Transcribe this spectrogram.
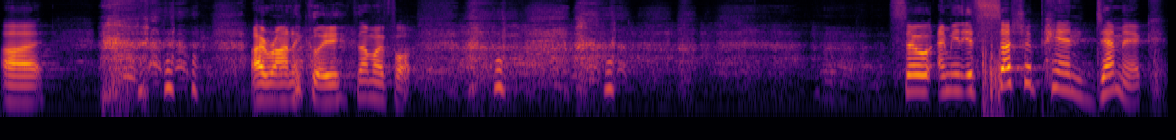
uh, Ironically, it's not my fault. so, I mean, it's such a pandemic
